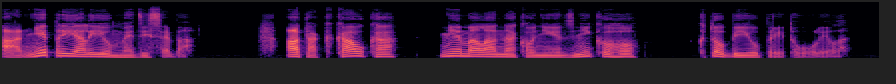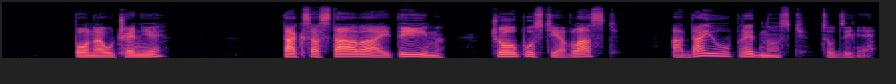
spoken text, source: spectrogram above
a neprijali ju medzi seba. A tak Kauka nemala nakoniec nikoho, kto by ju pritúlil. Ponaučenie? Tak sa stáva aj tým, čo opustia vlast a dajú prednosť cudzine.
